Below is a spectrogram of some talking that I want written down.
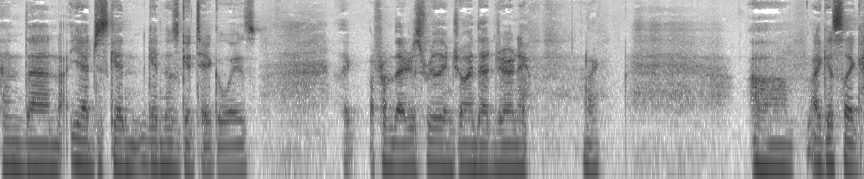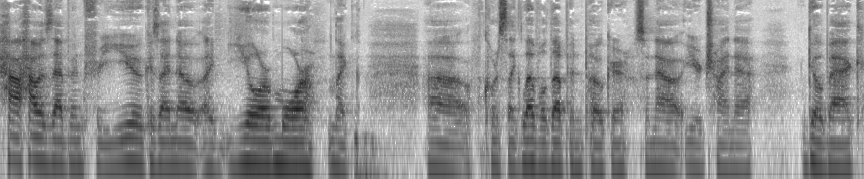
and then yeah just getting getting those good takeaways like from there just really enjoying that journey like um i guess like how how has that been for you? Because i know like you're more like uh of course like leveled up in poker. So now you're trying to go back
